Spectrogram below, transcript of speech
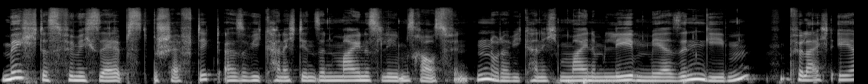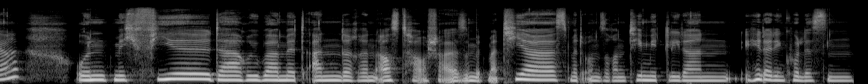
mich das für mich selbst beschäftigt. Also wie kann ich den Sinn meines Lebens rausfinden oder wie kann ich meinem Leben mehr Sinn geben, vielleicht eher. Und mich viel darüber mit anderen austausche, also mit Matthias, mit unseren Teammitgliedern hinter den Kulissen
